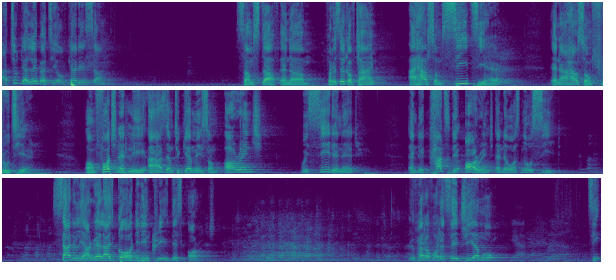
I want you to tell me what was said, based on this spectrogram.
I took the liberty of getting some some stuff, and um, for the sake of time, I have some seeds here, and I have some fruit here. Unfortunately, I asked them to get me some orange with seed in it, and they cut the orange, and there was no seed. Suddenly, I realized God didn't create this orange. You've heard of what they say GMO? Yeah. See,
